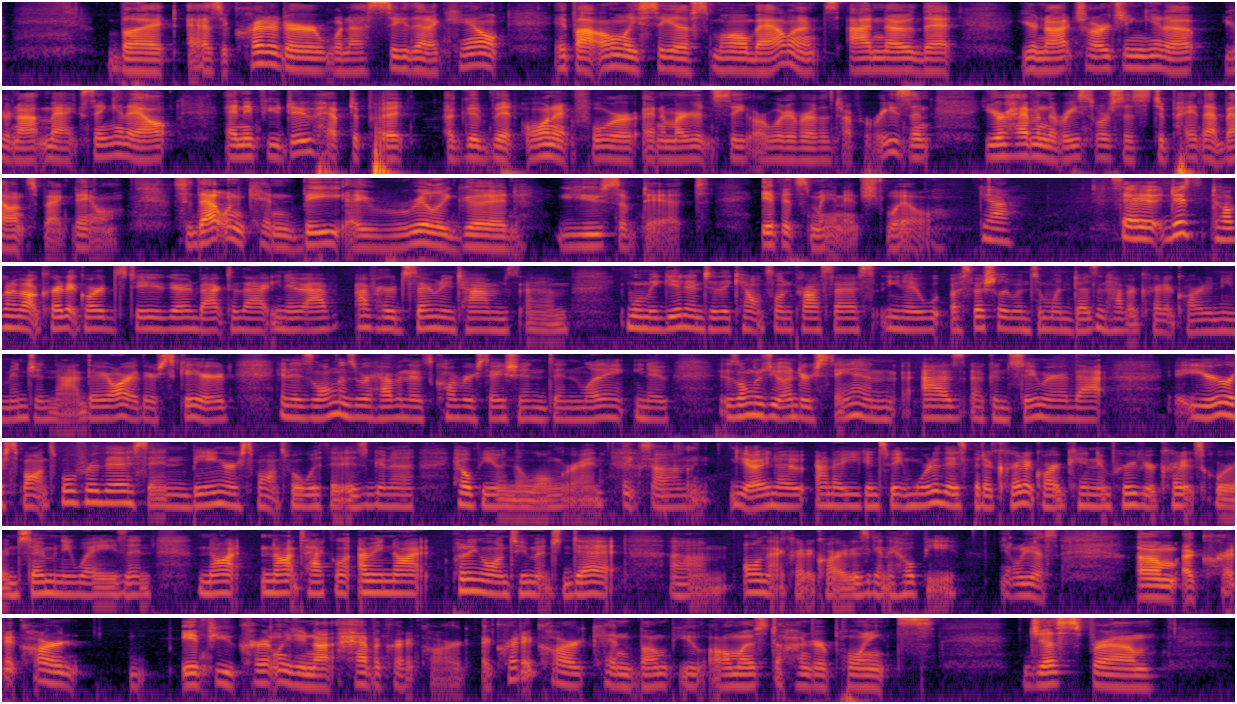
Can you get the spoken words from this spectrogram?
But as a creditor, when I see that account, if I only see a small balance, I know that you're not charging it up, you're not maxing it out. And if you do have to put a good bit on it for an emergency or whatever other type of reason, you're having the resources to pay that balance back down. So that one can be a really good use of debt if it's managed well. Yeah. So just talking about credit cards too, going back to that, you know, I've I've heard so many times um, when we get into the counseling process, you know, especially when someone doesn't have a credit card, and you mentioned that they are, they're scared, and as long as we're having those conversations and letting, you know, as long as you understand as a consumer that you're responsible for this and being responsible with it is going to help you in the long run. Exactly. Um, yeah, I know I know you can speak more to this, but a credit card can improve your credit score in so many ways and not not tackling I mean not putting on too much debt um, on that credit card is going to help you. Oh yes. Um, a credit card if you currently do not have a credit card, a credit card can bump you almost a 100 points just from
